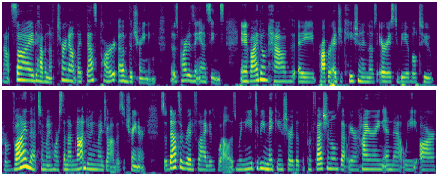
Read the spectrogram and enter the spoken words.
outside, have enough turnout? Like that's part of the training. That is part of the antecedents. And if I don't have a proper education in those areas to be able to provide that to my horse, then I'm not doing my job as a trainer So that's a red flag as well, is we need to be making sure that the professionals that we are hiring and that we are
